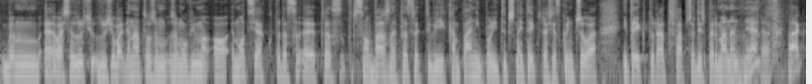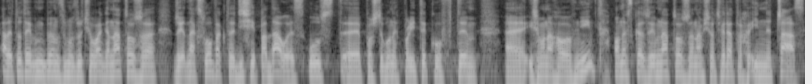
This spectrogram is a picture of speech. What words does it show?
bym e, właśnie zwrócił, zwrócił uwagę na to, że, że mówimy o emocjach, które, są- e, które, są ważne w perspektywie kampanii politycznej, tej, która się skończyła i tej, która trwa przecież permanentnie. Tak. Ale tutaj bym, bym zwrócił uwagę na to, że, że jednak słowa, które dzisiaj padały z ust e, poszczególnych polityków, w tym e, i Szymona Hołowni, one wskazują na to, że nam się otwiera trochę inny czas.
